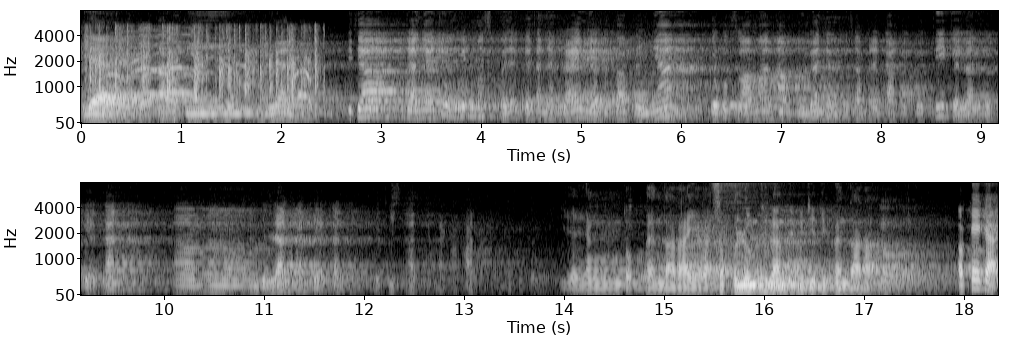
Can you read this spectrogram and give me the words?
Iya. kegiatan di Bayan. Tidak, tidak hanya itu mungkin masih banyak kegiatan yang lain yang notabene cukup selama enam bulan yang bisa mereka ikuti dalam kegiatan um, menjelang kegiatan uji saat ketangkapan itu. Iya, yang untuk Bantara ya Kak, sebelum dilantik menjadi Bantara. Oke Kak,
